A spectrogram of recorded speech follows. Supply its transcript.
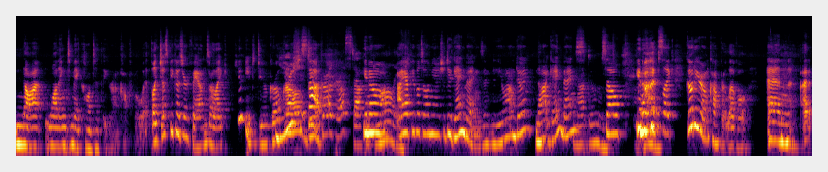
not wanting to make content that you're uncomfortable with like just because your fans are like you need to do girl girl stuff. you girl should stuff do girl girl stuff. you know Molly. i have people telling me i should do gangbangs and you know what i'm doing not gangbangs not doing them. so you know Mhm. it's like go to your own comfort level and i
